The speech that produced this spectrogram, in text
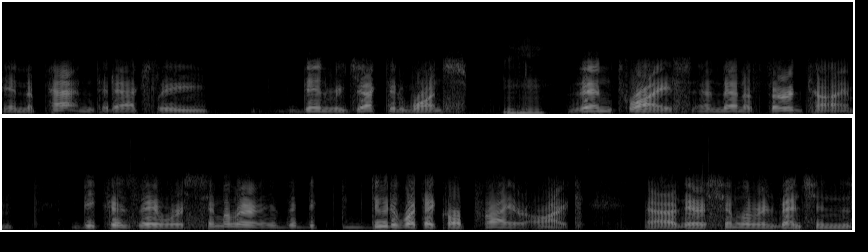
and the patent had actually been rejected once, Mm-hmm. then twice, and then a third time because there were similar, due to what they call prior art. Uh, there are similar inventions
